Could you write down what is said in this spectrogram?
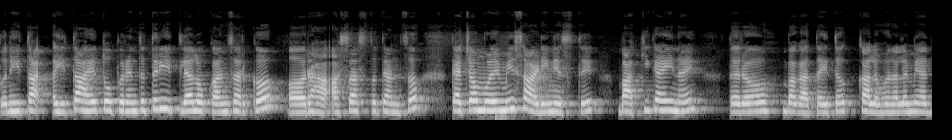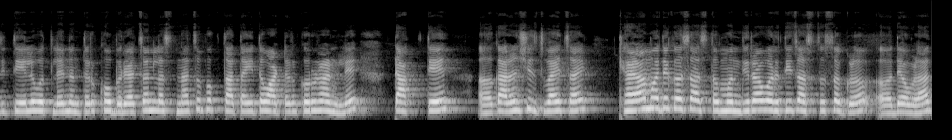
पण इथं इथं आहे तोपर्यंत तरी इथल्या लोकांसारखं राहा. असं असतं त्यांचं. त्याच्यामुळे मी साडी नेसते. बाकी काही नाही. तर बघा आता इथं कालवणाला मी आधी तेल ओतले नंतर खोबऱ्याचं आणि लसणाचं फक्त आता इथं वाटण करून आणले टाकते. कारण शिजवायचं आहे. खेळामध्ये कसं असतं मंदिरावरतीच असतं सगळं देवळात.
